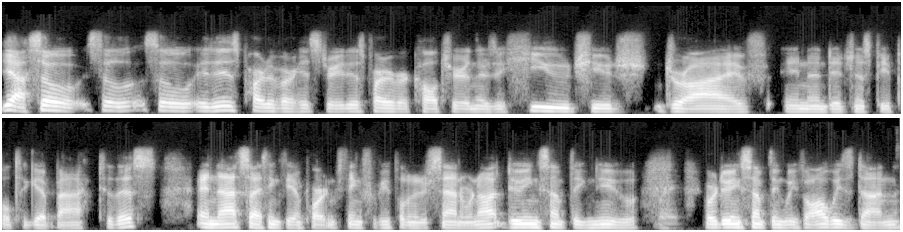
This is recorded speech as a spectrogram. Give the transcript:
yeah so so so it is part of our history it is part of our culture and there's a huge huge drive in indigenous people to get back to this. And that's i think the important thing for people to understand. We're not doing something new. Right. we're doing something we've always done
